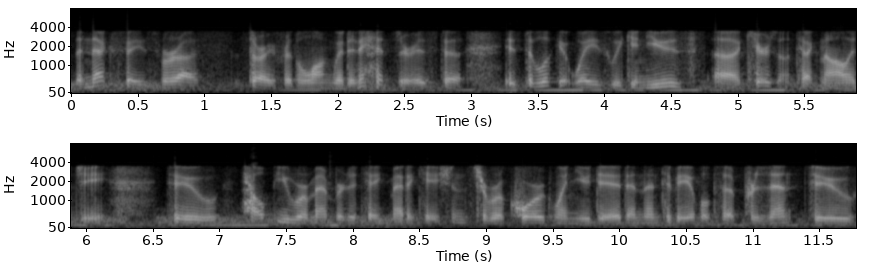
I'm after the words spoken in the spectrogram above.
the next phase for us sorry for the long-winded answer, is to is to look at ways we can use uh, CareZone technology to help you remember to take medications, to record when you did, and then to be able to present to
